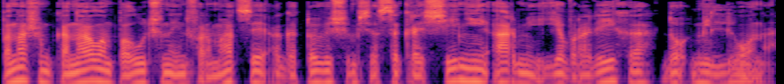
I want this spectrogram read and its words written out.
по нашим каналам получена информация о готовящемся сокращении армии Еврорейха до миллиона,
